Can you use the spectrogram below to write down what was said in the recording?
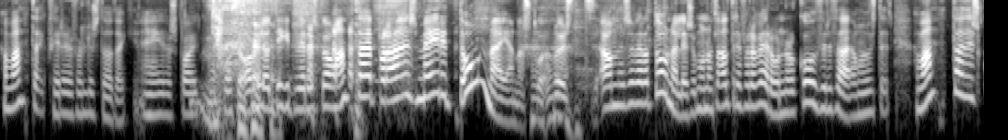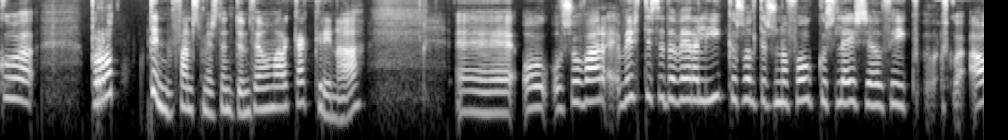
það vantaði, hver er að fara að hlusta á þetta ekki? Nei, ég var spáð ekki hvað orðljótt ég get verið sko, vantaði bara aðeins meiri dóna í hana sko, þú veist, án þess að vera dónali sem hún alltaf aldrei fara að vera, hún er góð fyrir það, það vantaði sko brottin fannst mér stundum þegar hún var að gaggrína Eh, og, og svo var, virtist þetta vera líka svolítið svona fókusleysi á því sko, á,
